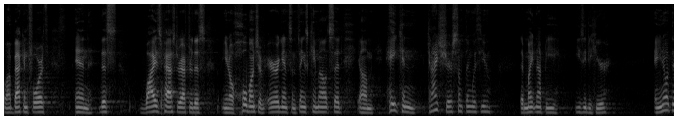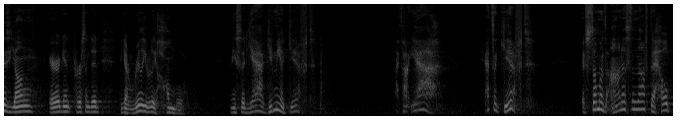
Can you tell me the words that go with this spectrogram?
uh, back and forth. And this wise pastor, after this, you know, whole bunch of arrogance and things came out, said, um, "Hey, can can I share something with you that might not be easy to hear?" And you know what this young arrogant person did? He got really, really humble. And he said, Yeah, give me a gift. I thought, Yeah, that's a gift. If someone's honest enough to help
